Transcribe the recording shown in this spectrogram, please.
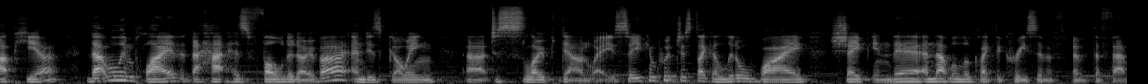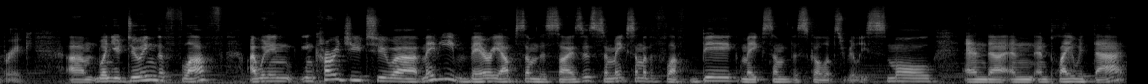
up here, that will imply that the hat has folded over and is going uh, to slope downways. So you can put just like a little Y shape in there and that will look like the crease of, of the fabric. Um, when you're doing the fluff, I would encourage you to uh, maybe vary up some of the sizes. So make some of the fluff big, make some of the scallops really small and, uh, and, and play with that.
